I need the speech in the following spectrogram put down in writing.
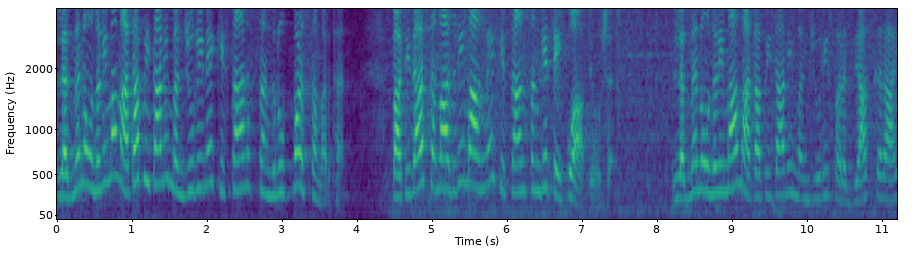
લગ્ન નોંધણીમાં માતા પિતાની મંજૂરીને કિસાન સંઘનું પણ સમર્થન. પાટીદાર સમાજની માંગને કિસાન સંઘે ટેકો આપ્યો છે. લગ્ન નોંધણીમાં માતા પિતાની મંજૂરી ફરજિયાત કરાય.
